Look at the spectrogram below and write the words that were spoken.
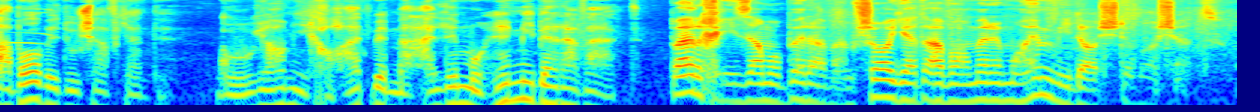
عبا به دوش افکنده. گویا می‌خواهد به محل مهمی برود. برخیزم و بروم. شاید اوامر مهمی داشته باشد.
